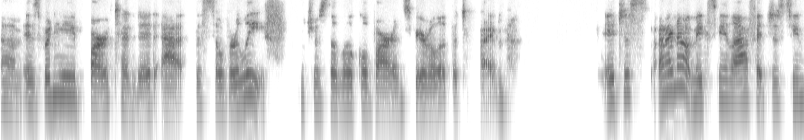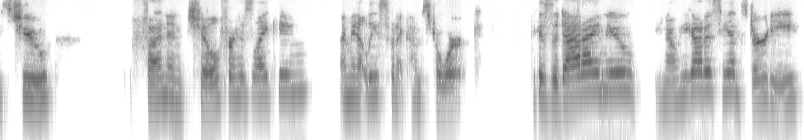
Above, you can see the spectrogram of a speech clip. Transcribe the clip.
um, is when he bartended at the Silver Leaf, which was the local bar in Spearville at the time. It just, I don't know, it makes me laugh. It just seems too fun and chill for his liking. I mean, at least when it comes to work. Because the dad I knew, you know, he got his hands dirty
